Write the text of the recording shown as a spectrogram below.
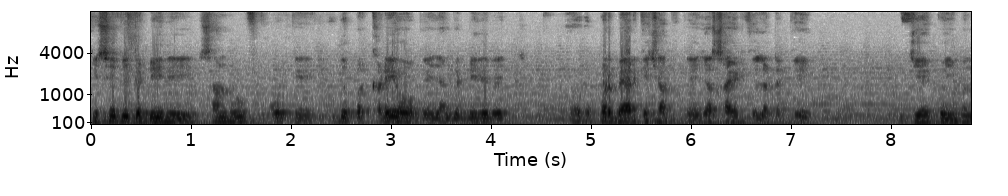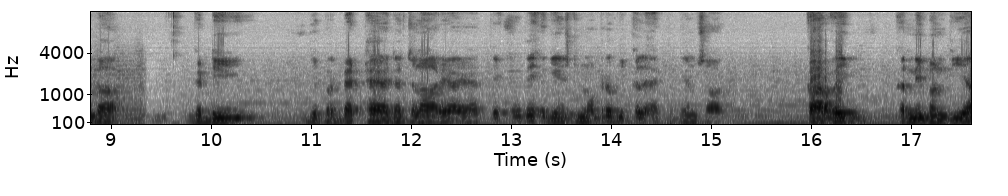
ਕਿਸੇ ਵੀ ਗੱਡੀ ਦੀ ਸਨਰੂਫ ਖੋਲ ਕੇ, ਉਹਦੇ ਉੱਪਰ ਖੜੇ ਹੋ ਕੇ ਜਾਂ ਗੱਡੀ ਦੇ ਵਿੱਚ ਉੱਪਰ ਬੈਠ ਕੇ ਛੱਤ ਤੇ ਜਾਂ ਸਾਈਡ ਤੇ ਲਟਕ ਕੇ ਜੇ ਕੋਈ ਬੰਦਾ ਗੱਡੀ ਦੇ ਉੱਪਰ ਬੈਠਾ ਹੈ ਜਾਂ ਚਲਾ ਰਿਹਾ ਹੈ ਤੇ ਉਹਦੇ ਅਗੇਂਸਟ ਮੋਟਰ ਵਹੀਕਲ ਐਕਟ ਦੇ ਅਨੁਸਾਰ ਕਾਰਵਾਈ ਕਰਨੀ ਬਣਦੀ ਆ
